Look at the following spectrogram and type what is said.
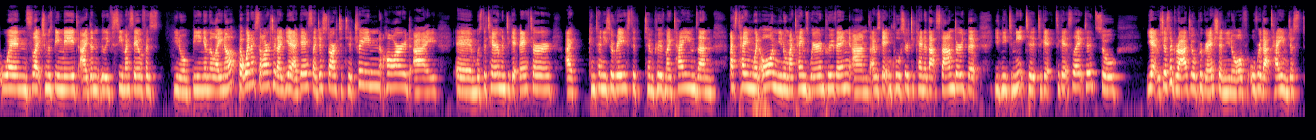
when selection was being made, I didn't really see myself as you know, being in the lineup. But when I started, I yeah, I guess I just started to train hard. I um, was determined to get better. I continued to race to, to improve my times and as time went on, you know, my times were improving and I was getting closer to kind of that standard that you'd need to meet to, to get to get selected. So yeah, it was just a gradual progression, you know, of over that time, just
